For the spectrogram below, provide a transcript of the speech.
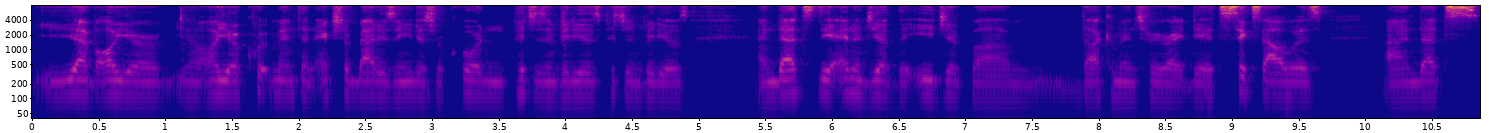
you have all your, you know, all your equipment and extra batteries and you just recording pictures and videos, pictures and videos. and that's the energy of the Egypt um, documentary right there. It's six hours, and that's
